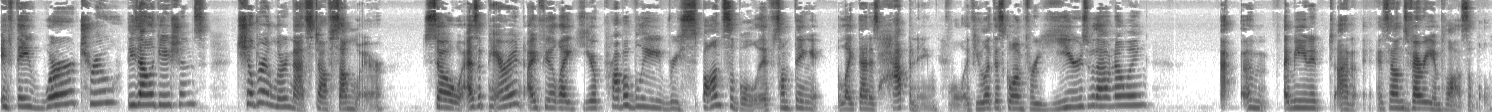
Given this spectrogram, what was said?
if they were true, these allegations, children learn that stuff somewhere. So as a parent, I feel like you're probably responsible if something like that is happening. Well, if you let this go on for years without knowing, um, I mean, it, it sounds very implausible.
